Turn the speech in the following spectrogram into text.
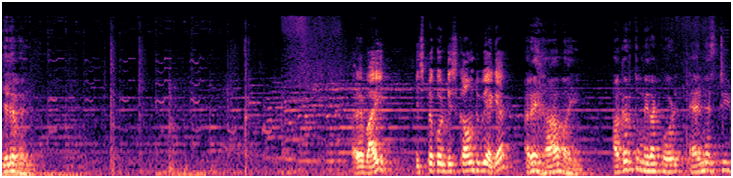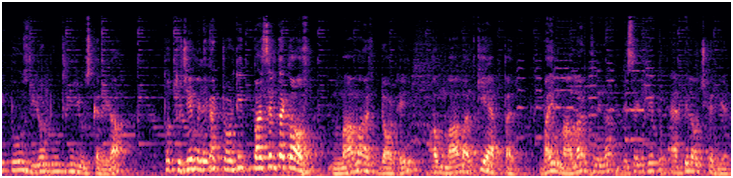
ये ले भाई। अरे भाई इस पे कोई डिस्काउंट भी है क्या? अरे हाँ भाई अगर तू मेरा code N S T two zero two three use करेगा तो तुझे मिलेगा ट्वेंटी परसेंट तक ऑफ़ मामा अर्थ डॉट इन और मामा अर्थ की ऐप पर। भाई मामा अर्थ ने ना रिसेंटली अपनी ऐप भी लॉन्च करी है।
